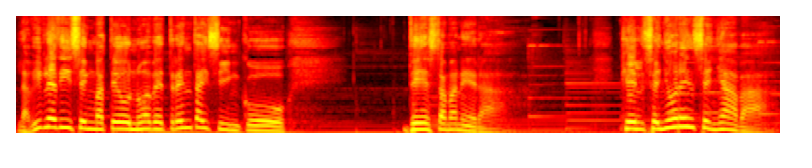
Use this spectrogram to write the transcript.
La Biblia dice en Mateo 9:35 de esta manera, que el Señor enseñaba,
